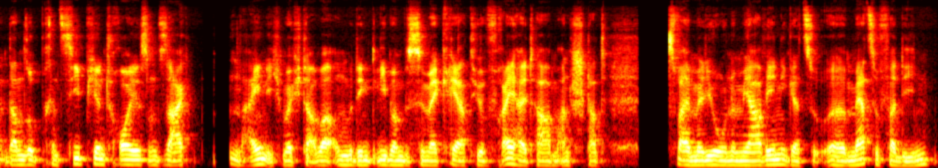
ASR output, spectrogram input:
dann so prinzipientreu ist und sagt, nein, ich möchte aber unbedingt lieber ein bisschen mehr kreative Freiheit haben, anstatt zwei Millionen im Jahr weniger zu, äh, mehr zu verdienen.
